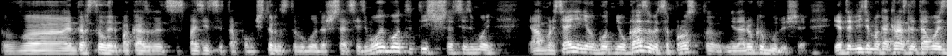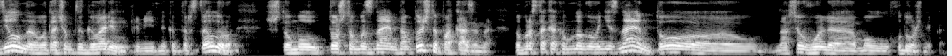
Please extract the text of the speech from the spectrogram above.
в «Интерстелларе» показывается с позиции, там, по-моему, 14 года 67 год, 2067, а в «Марсиане» год не указывается, просто недалекое будущее. И это, видимо, как раз для того сделано, вот о чем ты говорил применительно к «Интерстеллару», что, мол, то, что мы знаем, там точно показано, но просто как мы многого не знаем, то на все воля, мол, художника.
